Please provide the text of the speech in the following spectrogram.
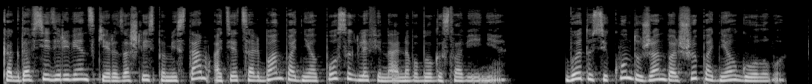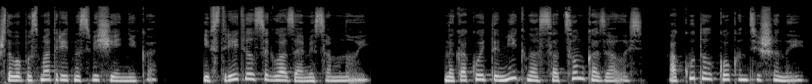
Когда все деревенские разошлись по местам, отец Альбан поднял посох для финального благословения. В эту секунду Жан Большой поднял голову, чтобы посмотреть на священника, и встретился глазами со мной. На какой-то миг нас с отцом, казалось, окутал кокон тишины.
